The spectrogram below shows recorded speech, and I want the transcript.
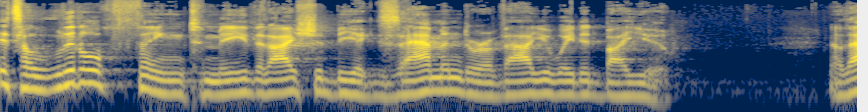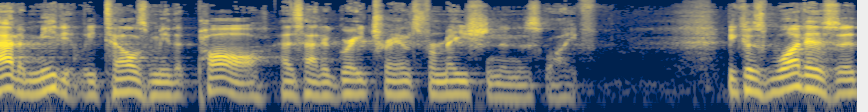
it's a little thing to me that I should be examined or evaluated by you. Now, that immediately tells me that Paul has had a great transformation in his life. Because what is it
